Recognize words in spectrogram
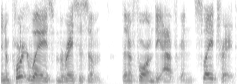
in important ways from the racism that informed the African slave trade.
